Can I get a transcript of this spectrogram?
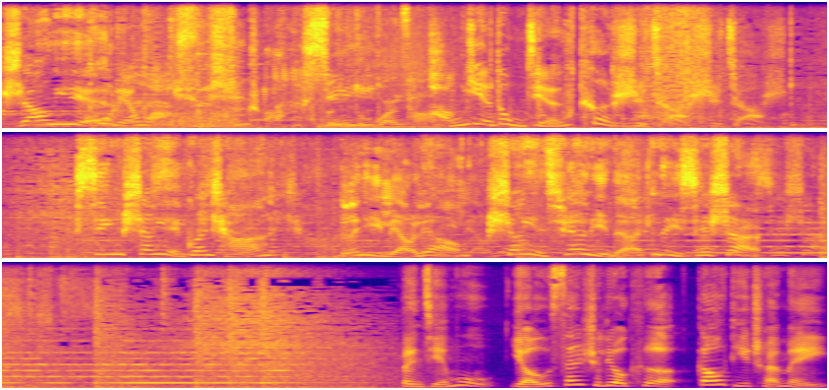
商业、互联网、趋势、深度观察、行业洞见、独特视角、视角，新商业观察，和你聊聊商业圈里的那些事儿。本节目由三十六氪高低传媒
